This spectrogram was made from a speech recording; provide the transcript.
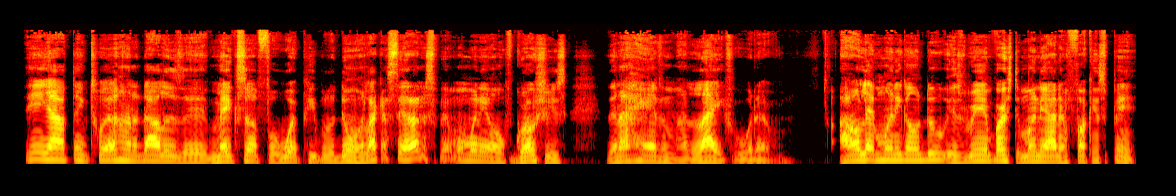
Then y'all think twelve hundred dollars makes up for what people are doing. Like I said, I just spent more money on groceries than I have in my life or whatever. All that money gonna do is reimburse the money I done fucking spent.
